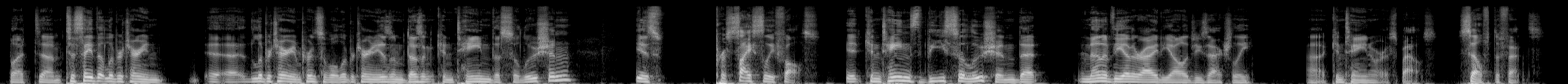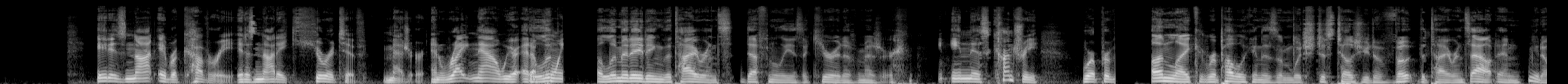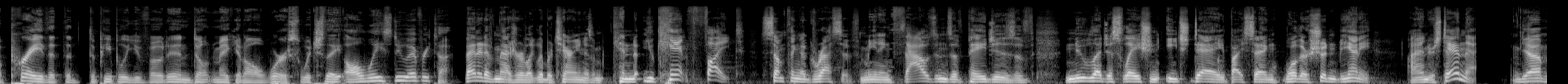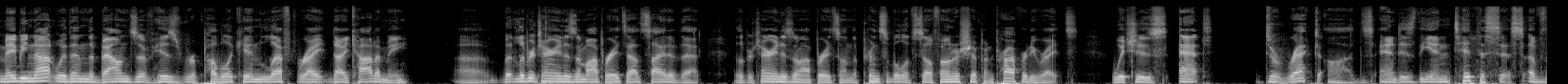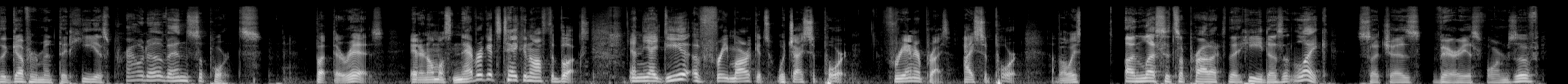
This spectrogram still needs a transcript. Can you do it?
But um, to say that libertarian uh, libertarian principle, libertarianism doesn't contain the solution is precisely false. It contains the solution that none of the other ideologies actually uh, contain or espouse self-defense. It is not a recovery. It is not a curative measure. And right now we are at a point eliminating the tyrants definitely is a curative measure. in this country where pre- Unlike republicanism, which just tells you to vote the tyrants out and, you know, pray that the, the people you vote in don't make it all worse, which they always do every time. Preventative measure like libertarianism can you can't fight something aggressive, meaning thousands of pages of new legislation each day by saying, well, there shouldn't be any. I understand that. Yeah, maybe not within the bounds of his Republican left right dichotomy. Uh, but libertarianism operates outside of that. Libertarianism operates on the principle of self ownership and property rights, which is at direct odds and is the antithesis of the government that he is proud of and supports. But there is, and it almost never gets taken off the books. And the idea of free markets, which I support, free enterprise, I support. I've always. Unless it's a product that he doesn't like, such as various forms of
